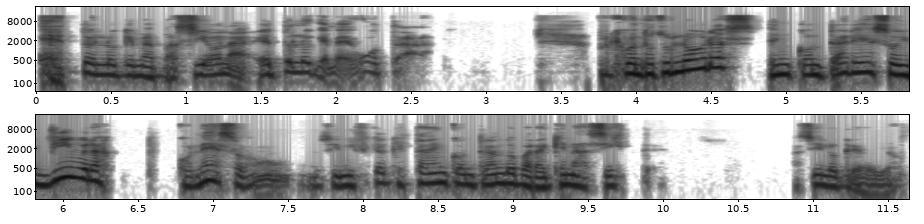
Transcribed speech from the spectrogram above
esto es lo que me apasiona, esto es lo que me gusta? Porque cuando tú logras encontrar eso y vibras con eso, significa que estás encontrando para qué naciste. Así lo creo yo.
